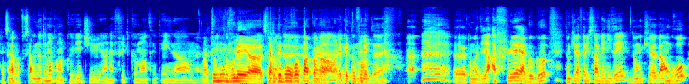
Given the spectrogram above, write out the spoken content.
concernant tout ça. Notamment pendant le Covid, j'ai eu un afflux de commandes, ça a été énorme. Ouais, tout le monde voulait faire des bons repas comme on était confiné. euh, comment dire, affluait à gogo. Donc il a fallu s'organiser. Donc bah, en gros,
